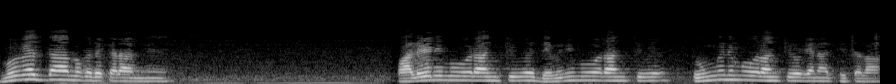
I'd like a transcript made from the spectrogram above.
මුවවැද්දා මොකද කරන්නේ? පළවෙනි මුව රංචුව, දෙවෙනි මුව රංචුව, තුන්වෙනි මුව රංචුව ගැනත් හිතලා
